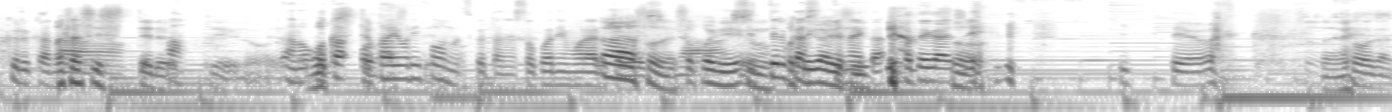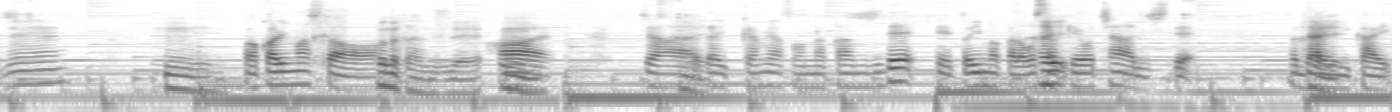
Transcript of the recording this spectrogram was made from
来るかな？私知ってるっていうのを。あのお僕たお便りフォーム作ったね。そこにもらえるとああ、嬉しいな。そうだね。そこに、知ってるかうん知ってないか小手返し。っていう。そうだね。そうん。わかりました。こんな感じで。はい。じゃあ、はい第1回目はそんな感じで、えっ、と、今からお酒をチャージして、第2回、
